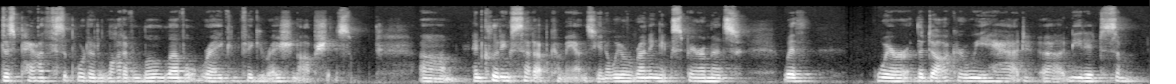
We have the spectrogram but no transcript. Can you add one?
This path supported a lot of low level Ray configuration options, um, including setup commands. You know, we were running experiments with where the Docker we had uh, needed some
